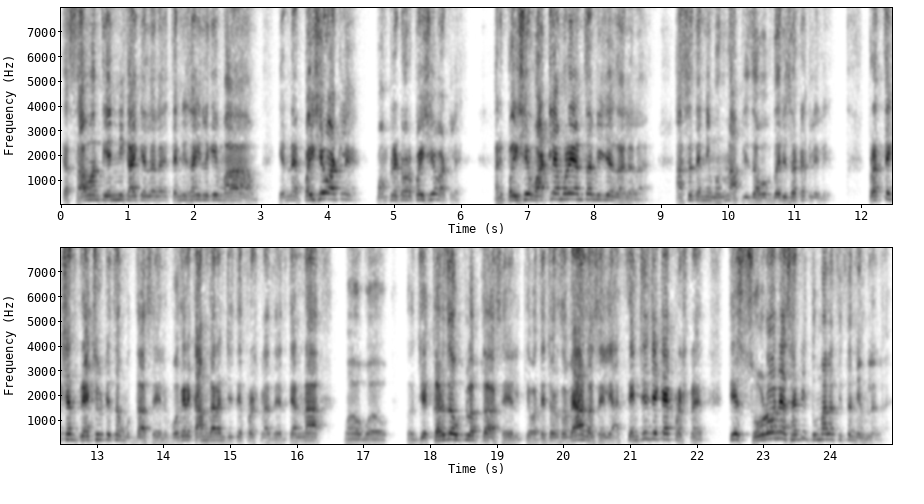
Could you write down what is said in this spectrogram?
त्या सावंत यांनी काय केलेलं आहे? त्यांनी सांगितलं की मा यांना पैसे वाटले पॉम्पलेटवर पैसे वाटले. आणि पैसे वाटल्यामुळे यांचा विजय झालेला आहे. असं त्यांनी म्हणून आपली जबाबदारी झटकलेली आहे. प्रत्यक्षात ग्रॅच्युटीचा मुद्दा असेल वगैरे कामगारांचे जे प्रश्न असेल त्यांना जे कर्ज उपलब्ध असेल किंवा त्याच्यावरचं व्याज असेल त्यांचे जे काही प्रश्न आहेत ते सोडवण्यासाठी तुम्हाला तिथं नेमलेलं आहे.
